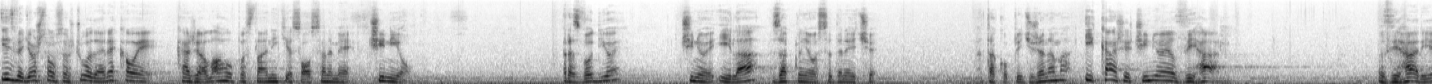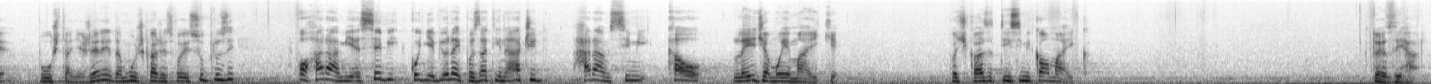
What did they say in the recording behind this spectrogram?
između ostalo sam čuo da je rekao je, kaže Allahu poslanik je sa osaname činio, razvodio je, činio je ila, zaklanjao se da neće tako prići ženama i kaže činio je zihar. Zihar je puštanje žene da muž kaže svojoj supruzi o haram je sebi, kod nje bio najpoznatiji način, haram si mi kao leđa moje majke. Hoće kazati, ti si mi kao majka. To je zihar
